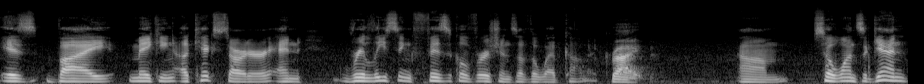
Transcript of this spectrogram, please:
is by making a Kickstarter and releasing physical versions of the web comic. Right. Um, so once again,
